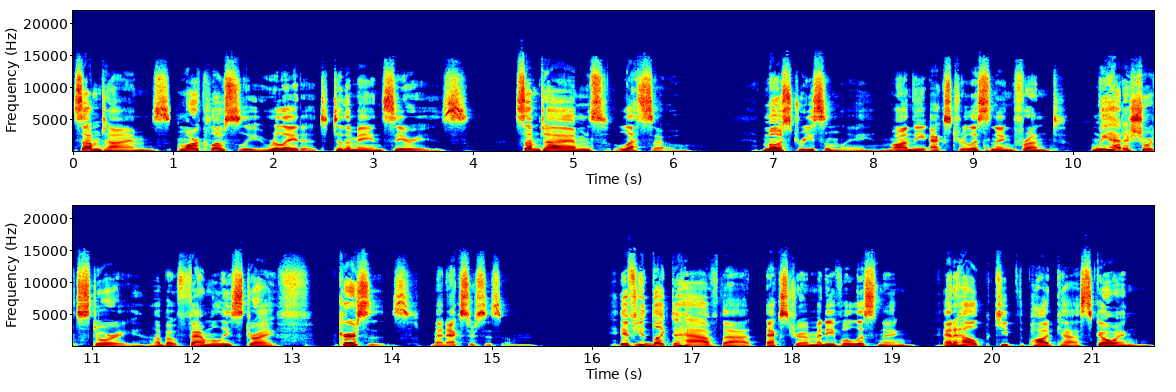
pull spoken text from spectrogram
Sometimes more closely related to the main series, sometimes less so. Most recently, on the extra listening front, we had a short story about family strife, curses, and exorcism. If you'd like to have that extra medieval listening and help keep the podcast going,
